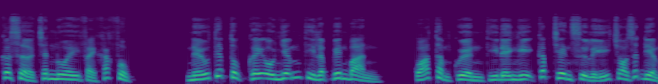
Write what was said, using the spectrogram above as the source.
cơ sở chăn nuôi phải khắc phục. Nếu tiếp tục gây ô nhiễm thì lập biên bản, quá thẩm quyền thì đề nghị cấp trên xử lý cho dứt điểm.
